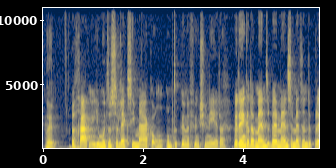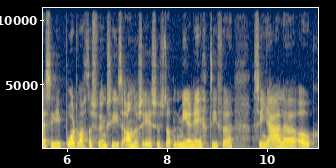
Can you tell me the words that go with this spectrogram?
Nee. dat gaat niet. Je moet een selectie maken om, om te kunnen functioneren. We denken dat mensen, bij mensen met een depressie die poortwachtersfunctie iets anders is. Dus dat meer negatieve signalen ook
